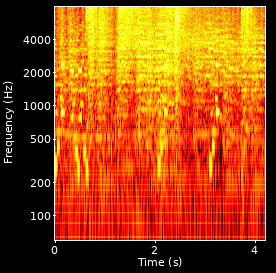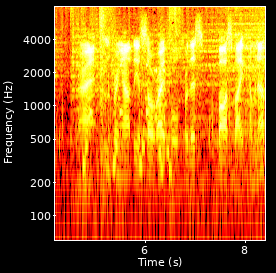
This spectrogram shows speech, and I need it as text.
Alright, I'm gonna bring out the assault rifle for this boss fight coming up.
